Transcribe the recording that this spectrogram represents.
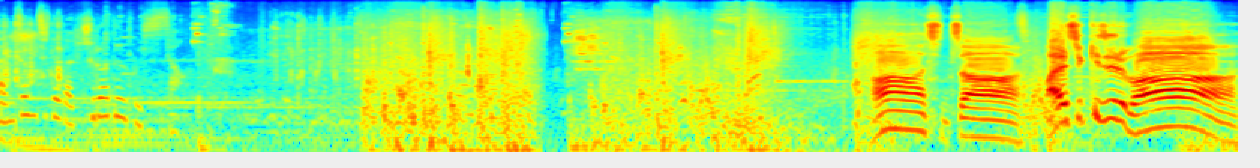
안전지대가 줄어들고 있어. 아 진짜 말 시키지를 마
